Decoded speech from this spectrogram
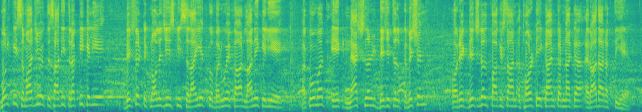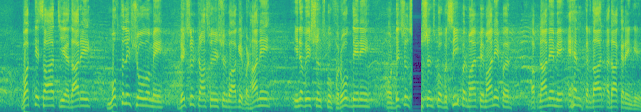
ملک کی سماجی و اقتصادی ترقی کے لیے ڈیجیٹل ٹیکنالوجیز کی صلاحیت کو بروئے کار لانے کے لیے حکومت ایک نیشنل ڈیجیٹل کمیشن اور ایک ڈیجیٹل پاکستان اتھارٹی قائم کرنا کا ارادہ رکھتی ہے۔ وقت کے ساتھ یہ ادارے مختلف شعبوں میں ڈیجیٹل ٹرانسفارمیشن کو آگے بڑھانے انوویشنز کو فروغ دینے اور ڈیجیٹل سولوشنز کو وسیع پیمانے پر اپنانے میں اہم کردار ادا کریں گے۔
